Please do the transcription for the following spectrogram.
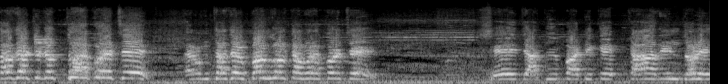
তাদের জন্য দোয়া করেছে এবং তাদের মঙ্গল কামনা করেছে। সেই জাতীয় পার্টিকে কাদিন ধরে,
